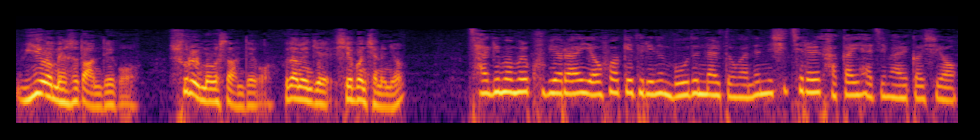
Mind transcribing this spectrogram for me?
위험해서도 안 되고 술을 먹어서 안 되고 그다음에 이제 세 번째는요. 자기 몸을 구별하여 여호와께 드리는 모든 날 동안은 시체를 가까이 하지 말 것이요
